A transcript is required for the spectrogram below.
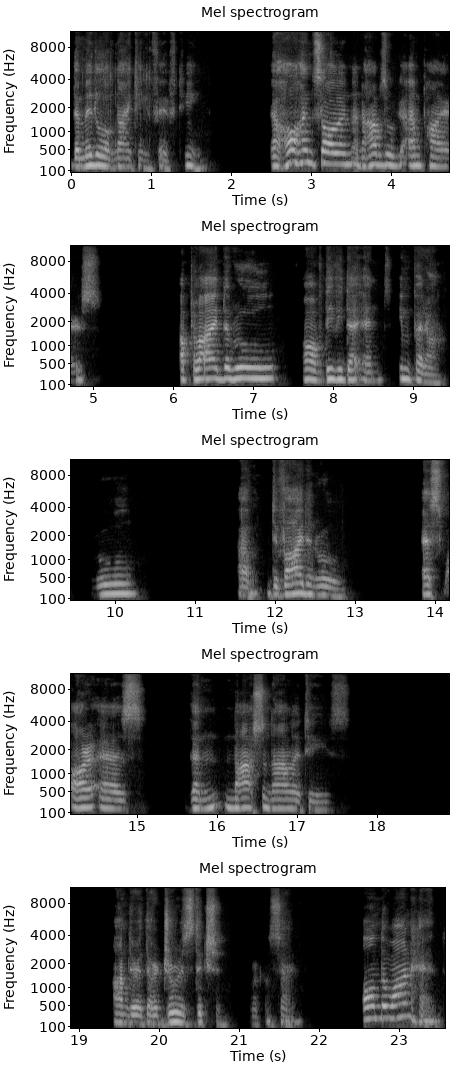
the middle of 1915, the Hohenzollern and Habsburg empires applied the rule of divide et impera, rule, uh, divide and rule, as far as the nationalities under their jurisdiction were concerned. On the one hand,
